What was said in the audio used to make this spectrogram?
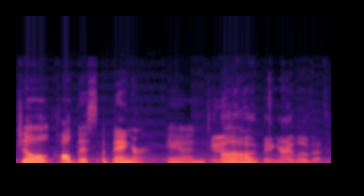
Jill called this a banger, and it is a um, hot banger. I love that. Song.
